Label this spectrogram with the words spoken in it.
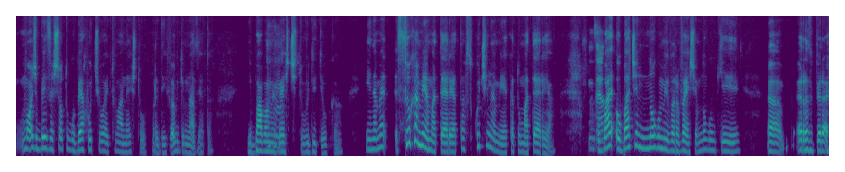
може би защото го бях учила и това нещо преди в гимназията. И баба ми беше четоводителка. И на мен, суха ми е материята, скучена ми е като материя. Да. Оба, обаче много ми вървеше, много ги а, разбирах.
